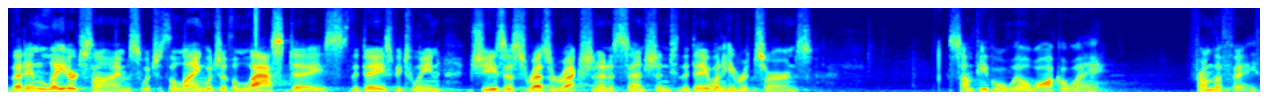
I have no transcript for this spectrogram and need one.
That in later times, which is the language of the last days, the days between Jesus' resurrection and ascension to the day when he returns, some people will walk away from the faith.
